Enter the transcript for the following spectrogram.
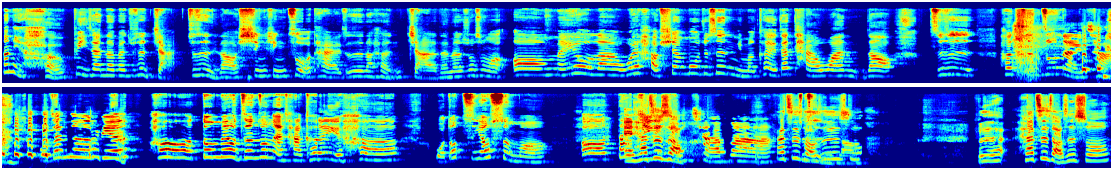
那你何必在那边就是假，就是你知道惺惺作态，就是那很假的在那边说什么？哦，没有啦，我也好羡慕，就是你们可以在台湾，你知道，就是喝珍珠奶茶。我在那 边喝都没有珍珠奶茶可以喝，我都只有什么呃，哎，他至少茶吧，他至少是说。不是他，至少是说，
